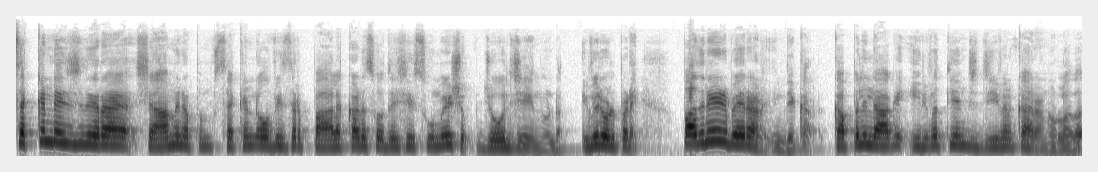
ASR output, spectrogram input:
സെക്കൻഡ് എഞ്ചിനീയറായ ശ്യാമിനൊപ്പം സെക്കൻഡ് ഓഫീസർ പാലക്കാട് സ്വദേശി സുമേഷും ജോലി ചെയ്യുന്നുണ്ട്. ഇവരുൾപ്പെടെ പതിനേഴ് പേരാണ് ഇന്ത്യക്കാർ. കപ്പലിലാകെ ഇരുപത്തിയഞ്ച് ജീവനക്കാരാണുള്ളത്.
